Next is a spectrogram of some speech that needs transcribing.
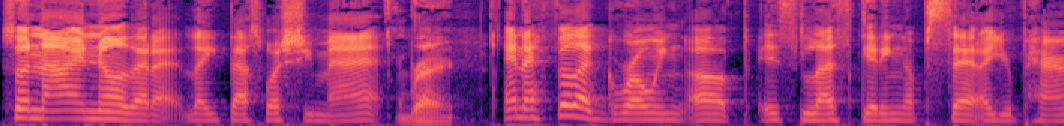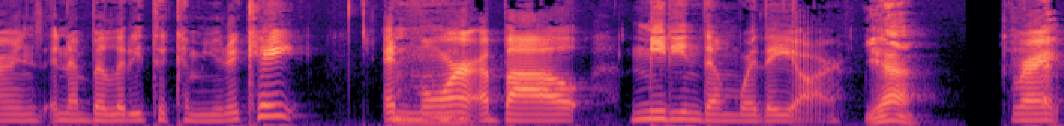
So now I know that I, like that's what she meant. Right. And I feel like growing up is less getting upset at your parents' inability to communicate and Mm-hmm. more about meeting them where they are. Yeah. Right?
